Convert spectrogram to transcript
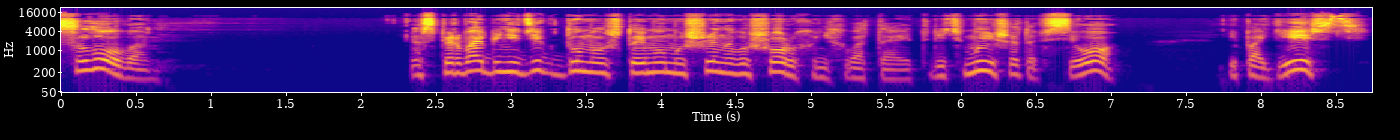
Слово. Сперва Бенедикт думал, что ему мышиного шороха не хватает, ведь мышь — это все. И поесть,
